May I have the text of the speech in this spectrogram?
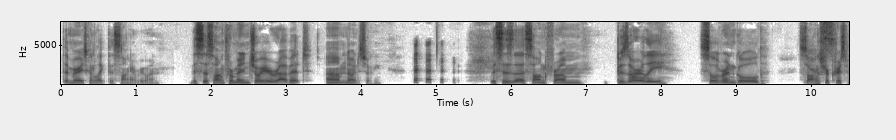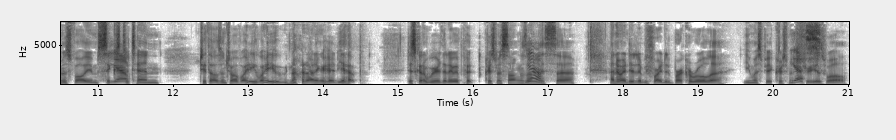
that Mary's going to like this song, everyone. This is a song from Enjoy Your Rabbit. Um, no, I'm just joking. this is a song from, bizarrely, Silver and Gold, Songs Yes. for Christmas Volume 6 to 10, 2012. Why, do you, why are you not nodding your head? Yep. Just kind of weird that I would put Christmas songs on this. Uh, I know I did it before. I did Barcarola. You must be a Christmas Yes. tree as well.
